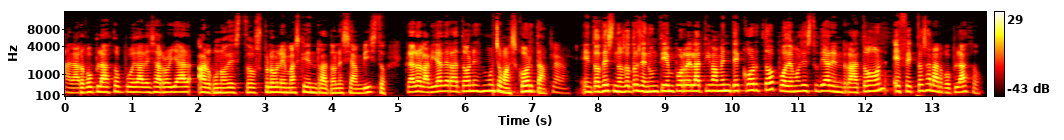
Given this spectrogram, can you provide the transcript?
a largo plazo pueda desarrollar alguno de estos problemas que en ratones se han visto. Claro, la vida de ratón es mucho más corta. Claro. Entonces nosotros en un tiempo relativamente corto podemos estudiar en ratón efectos a largo plazo.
